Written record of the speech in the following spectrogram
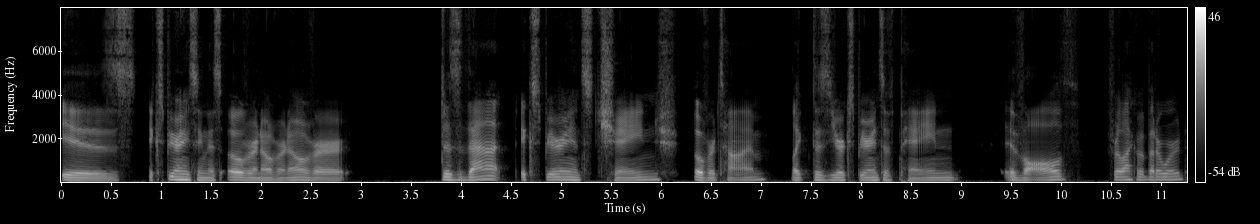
is experiencing this over and over and over, does that experience change over time? Like, does your experience of pain evolve, for lack of a better word?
